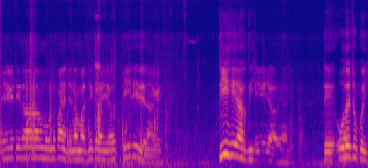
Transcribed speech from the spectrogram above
ਰੇਟ ਇਹਦਾ ਮੁੱਲ ਭਾਵੇਂ ਜਿੰਨਾ ਮਰਜ਼ੀ ਕਰਾਈ ਜਾਓ 30 ਦੀ ਦੇ ਦਾਂਗੇ। 30000 ਦੀ? 30000 ਦੀ ਹਾਂਜੀ। ਤੇ ਉਹਦੇ ਚੋਂ ਕੋਈ?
